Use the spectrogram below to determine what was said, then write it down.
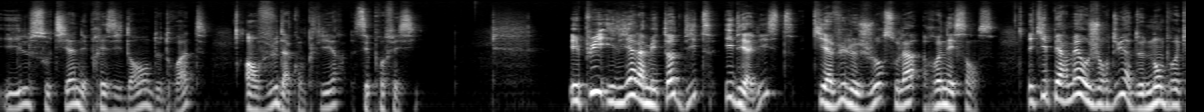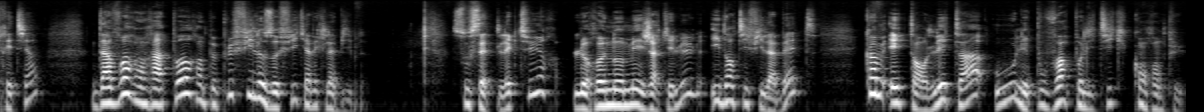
ils soutiennent les présidents de droite en vue d'accomplir ces prophéties. Et puis il y a la méthode dite idéaliste qui a vu le jour sous la Renaissance et qui permet aujourd'hui à de nombreux chrétiens d'avoir un rapport un peu plus philosophique avec la Bible. Sous cette lecture, le renommé Jacques Ellul identifie la bête comme étant l'État ou les pouvoirs politiques corrompus.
